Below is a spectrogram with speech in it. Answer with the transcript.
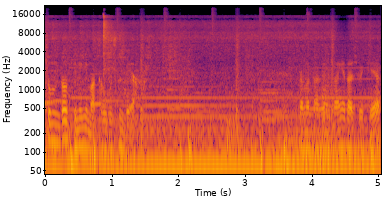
좀 더 기능이 많다고 보시면 돼요. 그러면 다음 영상에 다시 뵐게요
